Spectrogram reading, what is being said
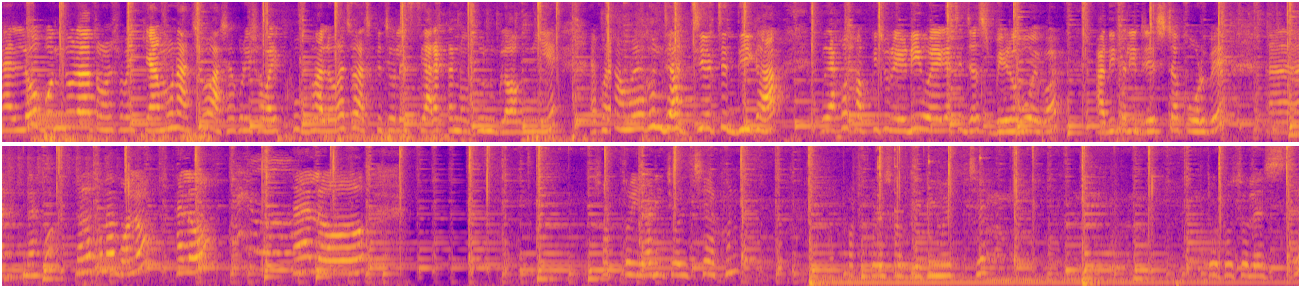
হ্যালো বন্ধুরা, তোমরা সবাই কেমন আছো? আশা করি সবাই খুব ভালো আছো। আজকে চলে এসেছি আর একটা নতুন ব্লগ নিয়ে। এখন আমরা এখন যাচ্ছি হচ্ছে দীঘা। দেখো সব কিছু রেডি হয়ে গেছে জাস্ট বেরোবো এবার। আদি খালি ড্রেসটা পরবে। দেখো চলো তোমরা বলো। হ্যালো হ্যালো সব তৈয়ারি চলছে এখন। ফট করে সব রেডি হচ্ছে। টোটো চলে এসছে।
